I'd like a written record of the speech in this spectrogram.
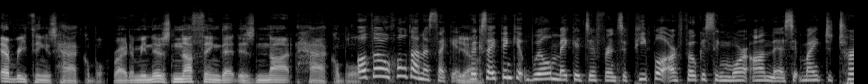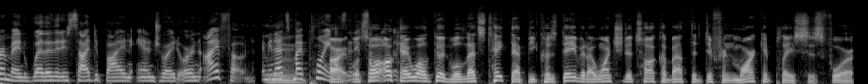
everything is hackable, right? I mean, there's nothing that is not hackable. Although, hold on a second, yeah. because I think it will make a difference. If people are focusing more on this, it might determine whether they decide to buy an Android or an iPhone. I mean, that's mm. my point. All right. Well, so, okay, well, good. Well, let's take that because, David, I want you to talk about the different marketplaces for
